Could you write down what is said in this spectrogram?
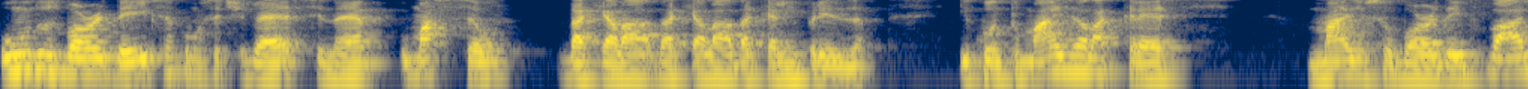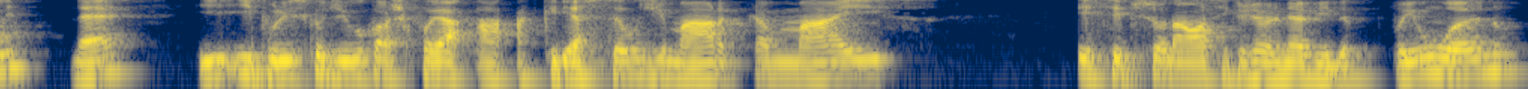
um dos Bored Apes é como se tivesse né, uma ação daquela, daquela, daquela empresa. E quanto mais ela cresce, mais o seu Bored Ape vale, né? E, e, por isso que eu digo que eu acho que foi a, a, a criação de marca mais excepcional assim que eu já vi na minha vida. Foi um ano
